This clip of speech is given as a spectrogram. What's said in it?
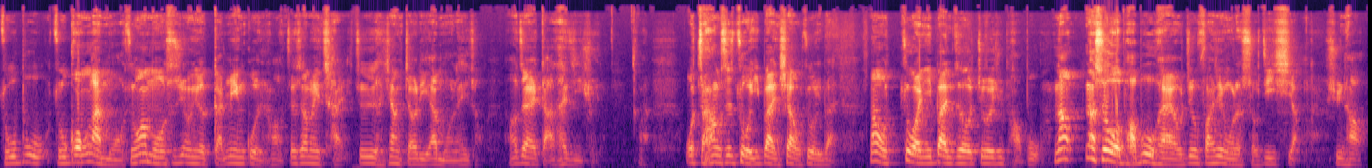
足部足弓按摩，足弓按摩是用一个擀面棍哈，在上面踩，就是很像脚底按摩那一种，然后再来打太极拳啊。我早上是做一半，下午做一半。那我做完一半之后就会去跑步。那那时候我跑步回来，我就发现我的手机响了，讯号。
